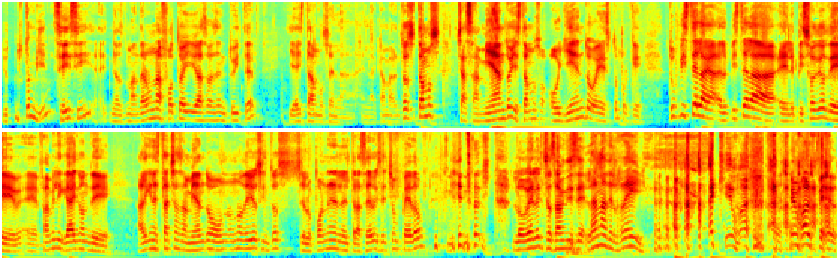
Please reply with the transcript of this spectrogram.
Yo- ¿Tú también? Sí, sí, nos mandaron una foto ahí, ya sabes, en Twitter. Y ahí estamos en la, en la cámara. Entonces estamos chasameando y estamos oyendo esto porque tú viste la, viste la, el episodio de eh, Family Guy donde alguien está chasameando un- uno de ellos y entonces se lo ponen en el trasero y se echa un pedo. Y entonces lo ve en el chasame y dice, Lana del Rey. Qué mal. Qué mal pedo.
